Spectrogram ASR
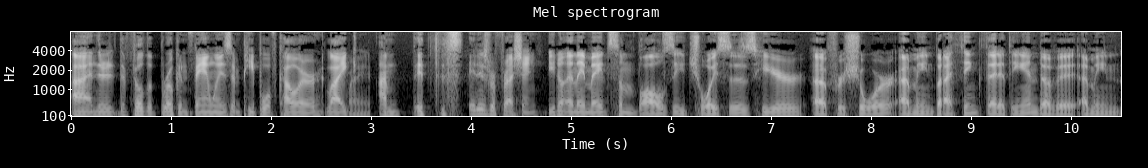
uh, and they're, they're filled with broken families and people of color. Like Right. I'm, it's, it's it is refreshing. you know, and they made some ballsy choices here uh, for sure. I mean, but I think that at the end of it, I mean,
